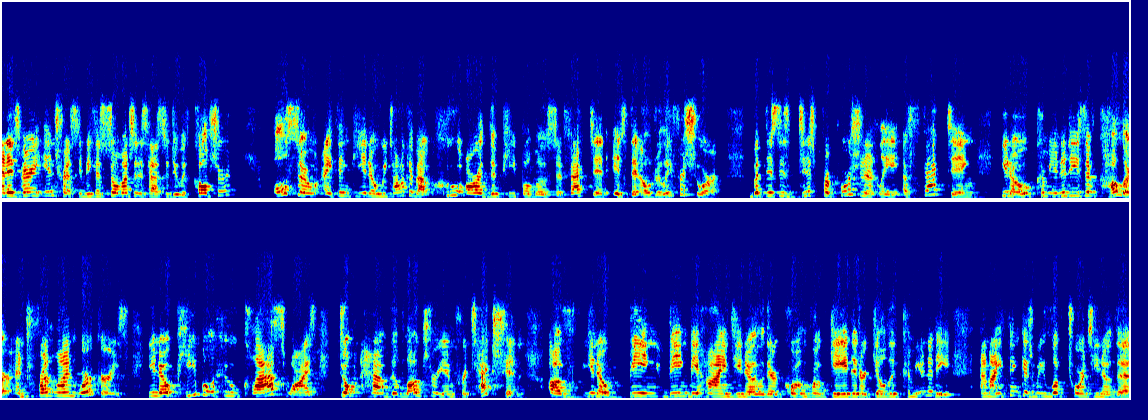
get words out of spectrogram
And it's very interesting because so much of this has to do with culture. Also, I think, you know, we talk about who are the people most affected. It's the elderly for sure but this is disproportionately affecting you know communities of color and frontline workers you know people who class wise don't have the luxury and protection of you know being being behind you know their quote unquote gated or gilded community. And i think as we look towards you know the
